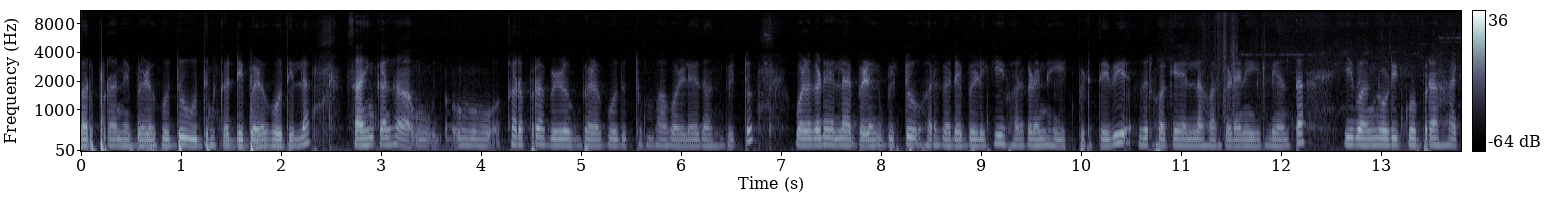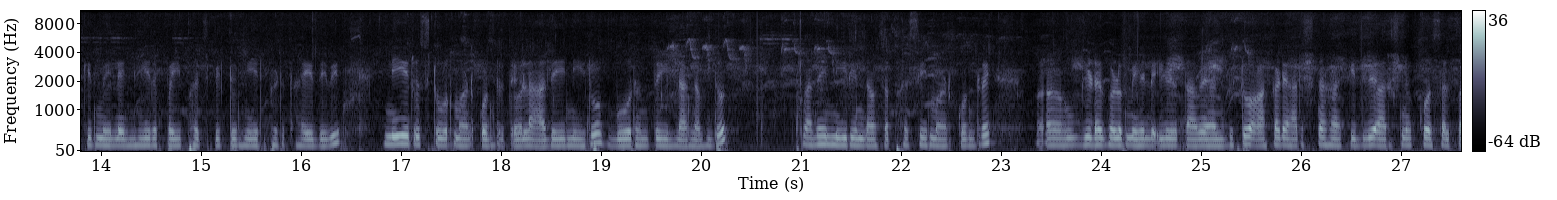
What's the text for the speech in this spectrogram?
ಕರ್ಪೂರನೇ ಬೆಳಗೋದು ಉದ್ದಿನ ಕಡ್ಡಿ ಬೆಳಗೋದಿಲ್ಲ ಸಾಯಂಕಾಲ ಕರ್ಪೂರ ಬೆಳಗ್ ಬೆಳಗೋದು ತುಂಬ ಒಳ್ಳೆಯದು ಅಂದ್ಬಿಟ್ಟು ಒಳಗಡೆ ಎಲ್ಲ ಬೆಳಗ್ಬಿಟ್ಟು ಹೊರಗಡೆ ಬೆಳಗ್ಗೆ ಹೊರಗಡೆನೇ ಇಟ್ಬಿಡ್ತೀವಿ. ಅದ್ರ ಹೊಗೆ ಎಲ್ಲ ಹೊರಗಡೆನೇ ಇರಲಿ ಅಂತ. ಇವಾಗ ನೋಡಿ, ಗೊಬ್ಬರ ಹಾಕಿದ ಮೇಲೆ ನೀರು ಪೈಪ್ ಹಚ್ಚಿಬಿಟ್ಟು ನೀರು ಬಿಡ್ತಾ ಇದ್ದೀವಿ. ನೀರು ಸ್ಟೋರ್ ಮಾಡ್ಕೊಂಡಿರ್ತೀವಲ್ಲ, ಅದೇ ನೀರು ಬೋರಂತೂ ಇಲ್ಲ ನಮ್ಮದು ಅದೇ ನೀರಿಂದ ಒಂದು ಸ್ವಲ್ಪ ಹಸಿ ಮಾಡಿಕೊಂಡ್ರೆ ಗಿಡಗಳು ಮೇಲೆ ಇಳ್ತಾವೆ ಅಂದ್ಬಿಟ್ಟು ಆ ಕಡೆ ಅರಶಿನ ಹಾಕಿದ್ವಿ. ಅರಶಿನಕ್ಕೂ ಸ್ವಲ್ಪ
